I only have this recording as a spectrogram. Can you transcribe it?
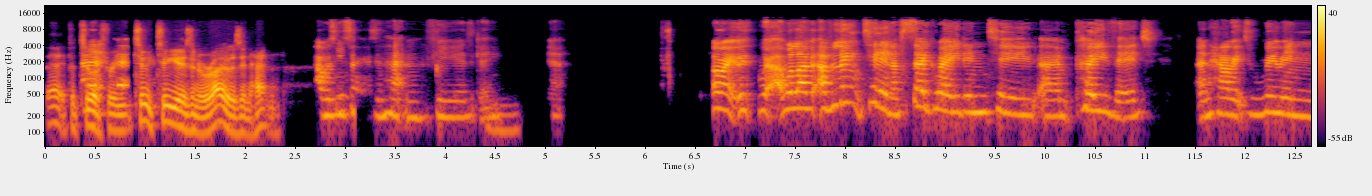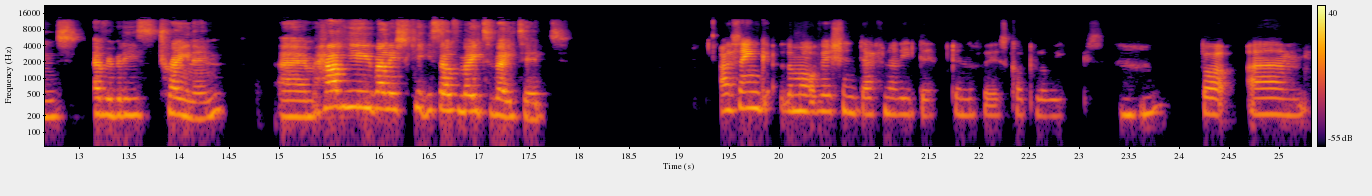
They for two or Uh, three, two, two years in a row. It was in Hetton. i was in it was in Hetton a few years ago Yeah. All right. Well, I've, I've linked in, I've segued into um, COVID and how it's ruined everybody's training. Um, how have you managed to keep yourself motivated? I think the motivation definitely dipped in the first couple of weeks. But um,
